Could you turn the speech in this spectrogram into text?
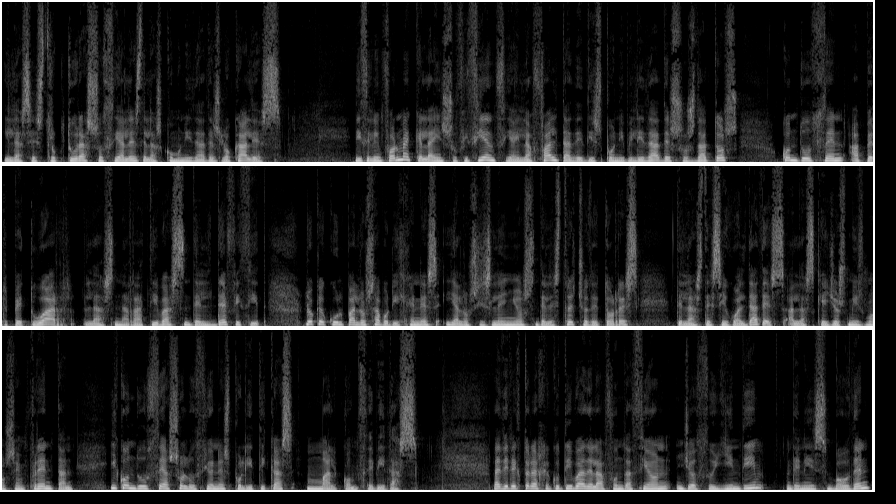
y las estructuras sociales de las comunidades locales. Dice el informe que la insuficiencia y la falta de disponibilidad de esos datos conducen a perpetuar las narrativas del déficit, lo que culpa a los aborígenes y a los isleños del estrecho de Torres de las desigualdades a las que ellos mismos se enfrentan y conduce a soluciones políticas mal concebidas. La directora ejecutiva de la Fundación Yozu Yindi, Denise Bowden,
